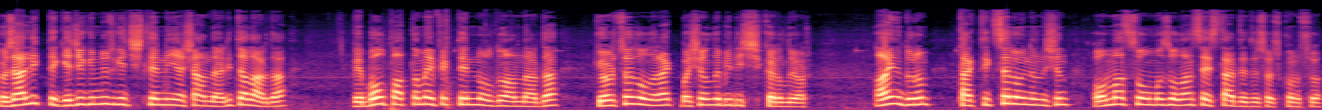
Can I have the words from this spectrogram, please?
Özellikle gece gündüz geçişlerinin yaşandığı haritalarda ve bol patlama efektlerinin olduğu anlarda görsel olarak başarılı bir iş çıkarılıyor. Aynı durum taktiksel oynanışın olmazsa olmazı olan seslerde de söz konusu.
